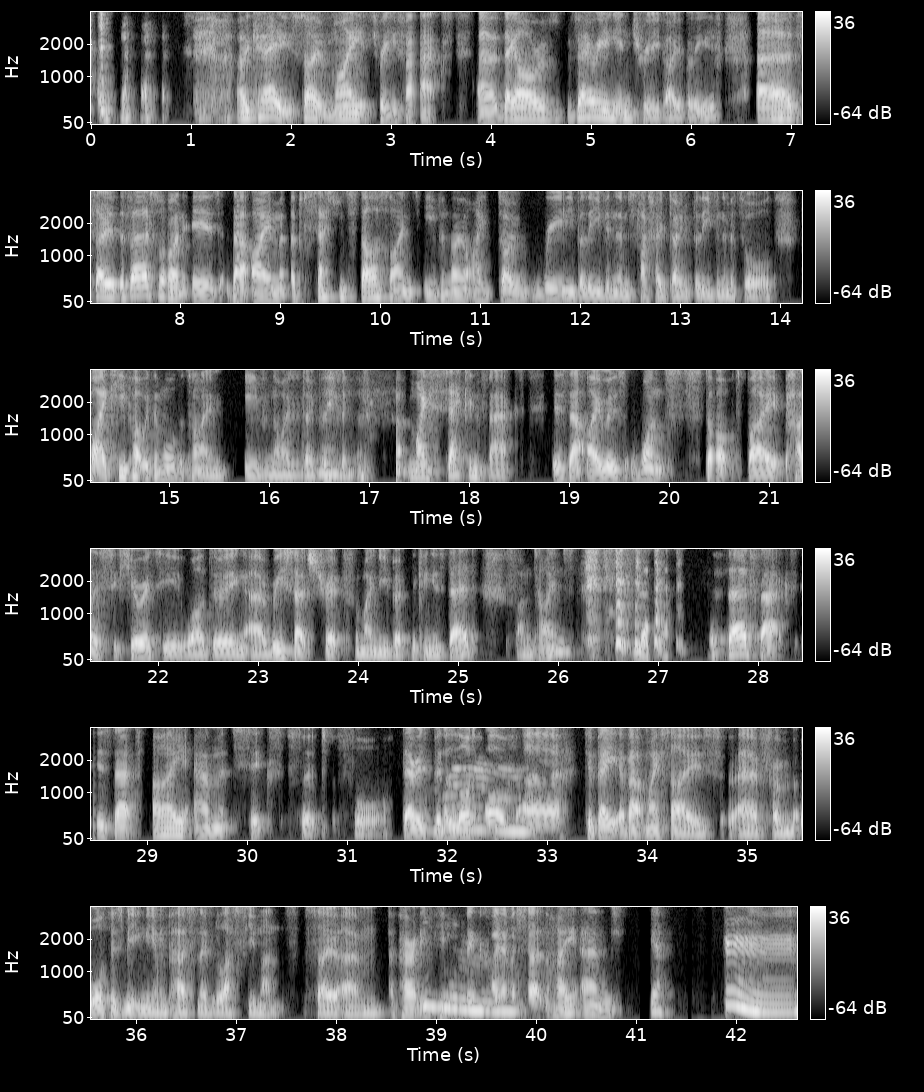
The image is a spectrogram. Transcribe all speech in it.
Okay, so my three facts. Uh, they are of varying intrigue, I believe. Uh, so the first one is that I'm obsessed with star signs, even though I don't really believe in them, slash, I don't believe in them at all. But I keep up with them all the time, even though I don't believe in them. my second fact is that I was once stopped by palace security while doing a research trip for my new book, The King is Dead. Fun times. The third fact is that I am six foot four. There has been a lot of uh, debate about my size uh, from authors meeting me in person over the last few months. So um, apparently, people think I am a certain height, and Hmm.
